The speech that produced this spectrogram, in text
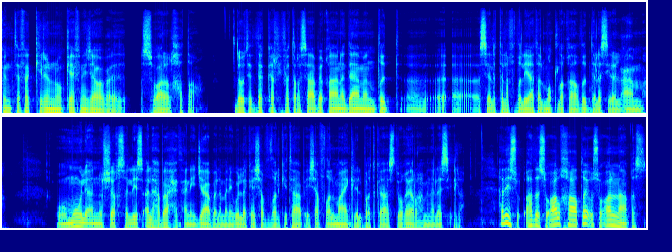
كنت أفكر إنه كيف نجاوب على السؤال الخطأ. لو تتذكر في فترة سابقة أنا دائما ضد آه، آه، أسئلة الأفضليات المطلقة ضد الأسئلة العامة. ومو لأنه الشخص اللي يسألها باحث عن إجابة لما يقول لك إيش أفضل كتاب إيش أفضل مايك للبودكاست وغيرها من الأسئلة. هذه سو... هذا سؤال خاطئ وسؤال ناقص.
